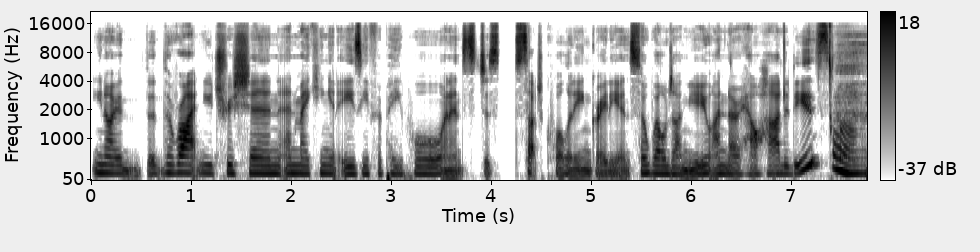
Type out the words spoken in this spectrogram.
you know, the, the right nutrition and making it easy for people. And it's just such quality ingredients. So well done, you. I know how hard it is. oh,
